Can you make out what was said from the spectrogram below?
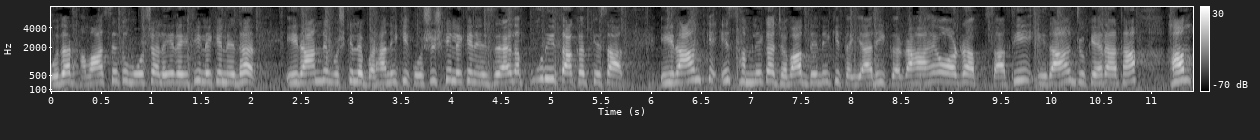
उधर हमास से तो मोर्चा ले रही थी, लेकिन इधर ईरान ने मुश्किलें बढ़ाने की कोशिश की, लेकिन इसराइल अब पूरी ताकत के साथ ईरान के इस हमले का जवाब देने की तैयारी कर रहा है और साथ ही ईरान जो कह रहा था, हम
